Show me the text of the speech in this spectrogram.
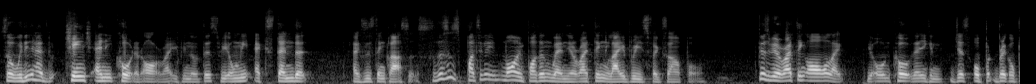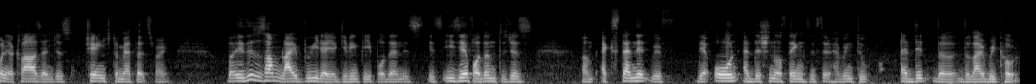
So we didn't have to change any code at all, right? If you notice, we only extended existing classes. So this is particularly more important when you're writing libraries, for example. Because if you're writing all like your own code, then you can just open, break open your class and just change the methods, right? But if this is some library that you're giving people, then it's, it's easier for them to just um, extend it with their own additional things instead of having to edit the, the library code.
